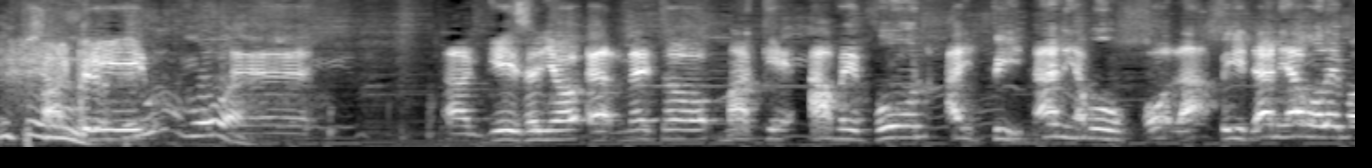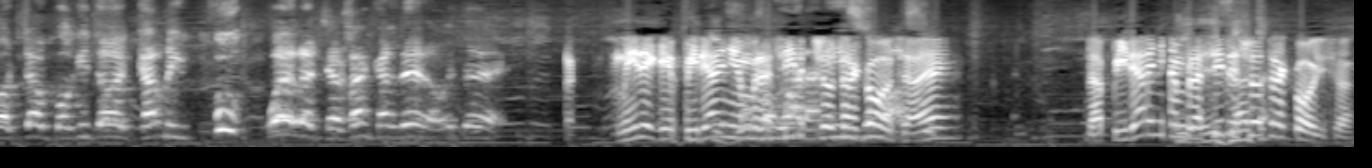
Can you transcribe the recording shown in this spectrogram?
Um peru. Aqui, peru não voa. eh, aquí, señor Ernesto, más que ave boom, hay piraña boom. O la le hemos echado un poquito de carne y ¡pum! Huele, te arranca el dedo, ¿viste? Mire que piraña en Brasil es otra cosa, ¿eh? La piraña en Brasil es otra cosa.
